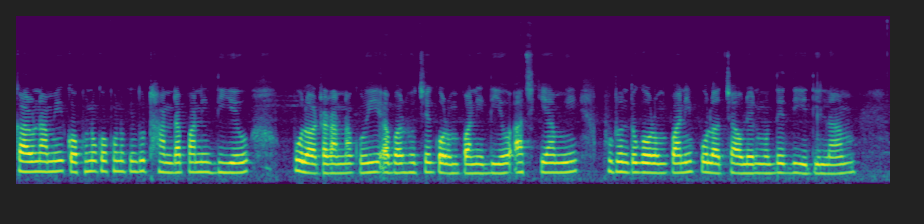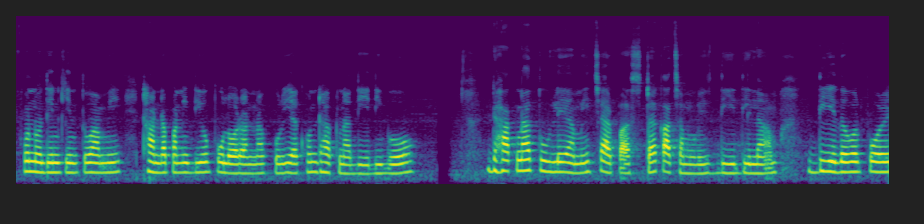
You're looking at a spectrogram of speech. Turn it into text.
কারণ আমি কখনো কখনো কিন্তু ঠান্ডা পানি দিয়েও পোলাওটা রান্না করি, আবার হচ্ছে গরম পানি দিয়েও। আজকে আমি ফুটন্ত গরম পানি পোলাও চাউলের মধ্যে দিয়ে দিলাম। অন্য দিন কিন্তু আমি ঠান্ডা পানি দিয়েও পোলাও রান্না করি, এখন ঢাকনা দিয়ে দিব। ঢাকনা তুলে আমি চার পাঁচটা কাঁচামরিচ দিয়ে দিলাম। দিয়ে দেওয়ার পরে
